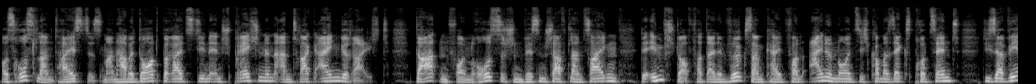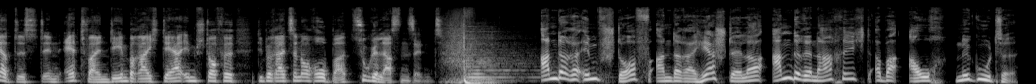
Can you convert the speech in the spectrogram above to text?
Aus Russland heißt es, man habe dort bereits den entsprechenden Antrag eingereicht. Daten von russischen Wissenschaftlern zeigen, der Impfstoff hat eine Wirksamkeit von 91,6 Prozent. Dieser Wert ist in etwa in dem Bereich der Impfstoffe, die bereits in Europa zugelassen sind. Anderer Impfstoff, anderer Hersteller, andere Nachricht, aber auch eine gute.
